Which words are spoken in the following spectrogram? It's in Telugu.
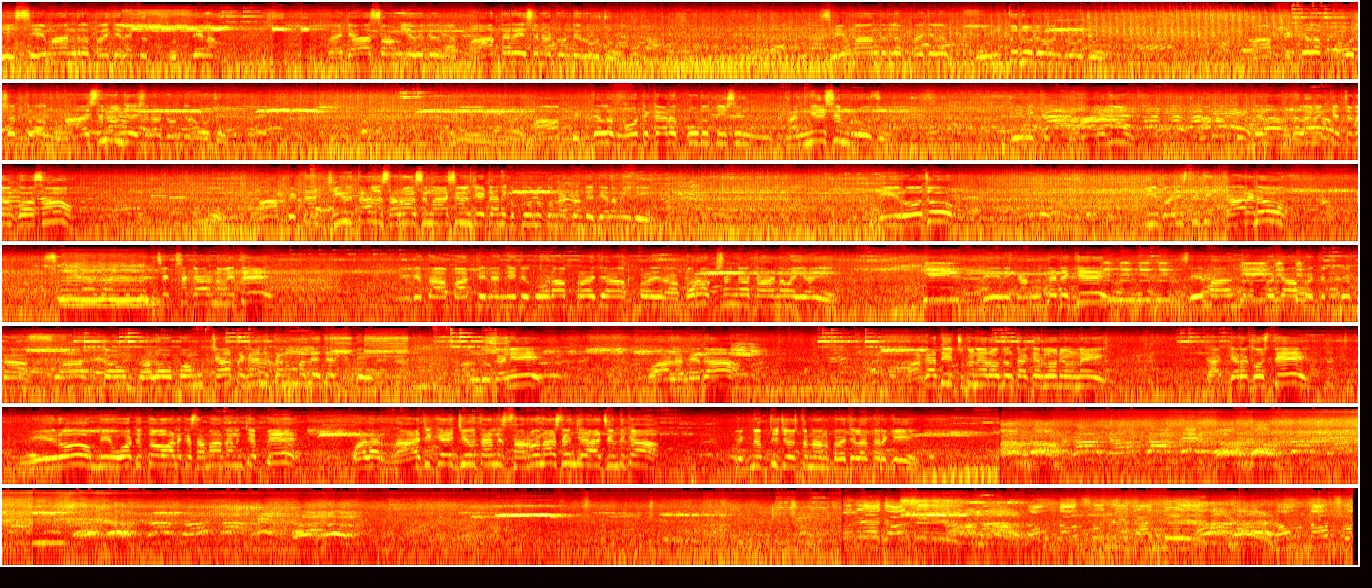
ఈ సీమాంధ్ర ప్రజలకు దుర్దినం ప్రజాస్వామ్య విలువలు పాతరేసినటువంటి రోజు. సీమాంధ్రుల ప్రజల గొంతులు రోజు. మా బిడ్డల భవిష్యత్తును నాశనం చేసినటువంటి రోజు. మా బిడ్డల నోటికాడ కూడు తీసి తన్నేసిన రోజు. దీనికి కారణం తన బిడ్డను అందలం ఎక్కించడం కోసం బిడ్డ జీవితాలను సర్వస్వ నాశనం చేయడానికి పూనుకున్నటువంటి దినం ఇది. ఈరోజు ఈ పరిస్థితికి కారణం సోనియా గాంధీ ప్రత్యక్ష కారణమైతే మిగతా పార్టీలన్నిటి కూడా ప్రజా ప్ర- పరోక్షంగా కారణమయ్యాయి. దీనికంతటికీ సీమాంధ్ర ప్రజాప్రతినిధి యొక్క స్వార్థం ప్రలోభం చేతగానితనం వల్లే జరిగింది. వాళ్ళ మీద పగ తీర్చుకునే రోజులు దగ్గరలోనే ఉన్నాయి. దగ్గరకు వస్తే మీరు మీ ఓటుతో వాళ్ళకి సమాధానం చెప్పి వాళ్ళ రాజకీయ జీవితాన్ని సర్వనాశనం చేయాల్సిందిగా విజ్ఞప్తి చేస్తున్నాను ప్రజలందరికీ.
